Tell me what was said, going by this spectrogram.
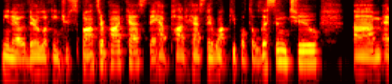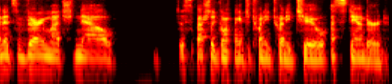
you know, they're looking to sponsor podcasts. They have podcasts they want people to listen to. Um, and it's very much now, especially going into 2022, a standard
